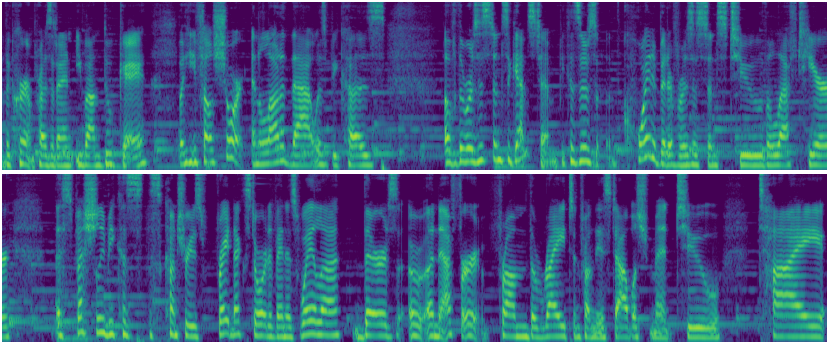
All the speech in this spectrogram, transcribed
the current president, Ivan Duque, but he fell short. And a lot of that was because of the resistance against him, because there's quite a bit of resistance to the left here, especially because this country is right next door to Venezuela. There's a, an effort from the right and from the establishment to tie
